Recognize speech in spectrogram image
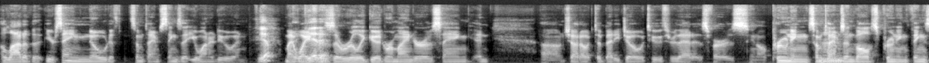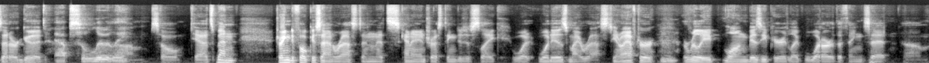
a lot of the you're saying no to sometimes things that you want to do, and yeah my I wife is a really good reminder of saying and. Um, shout out to Betty Joe too through that as far as you know pruning sometimes mm. involves pruning things that are good. Absolutely. Um, so yeah, it's been trying to focus on rest and it's kind of interesting to just like what what is my rest? You know after mm. a really long busy period like what are the things that um,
